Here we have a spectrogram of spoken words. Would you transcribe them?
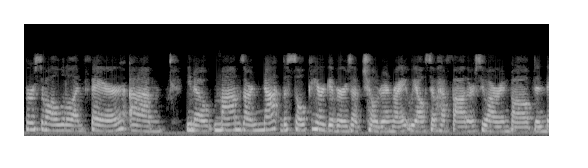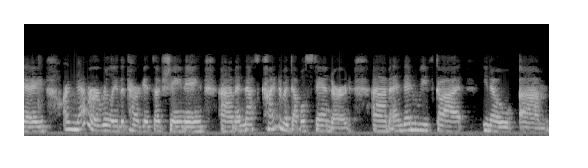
first of all, a little unfair. Um, you know, moms are not the sole caregivers of children, right? We also have fathers who are involved and they are never really the targets of shaming. Um, and that's kind of a double standard. Um, and then we've got, you know, um,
